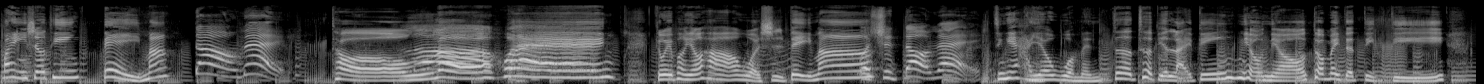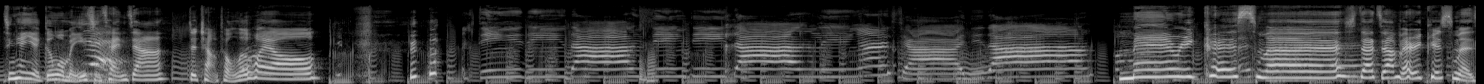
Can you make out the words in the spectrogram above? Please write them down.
欢迎收听贝妈豆妹同乐会。各位朋友好，我是贝妈，我是豆妹。今天还有我们的特别来宾牛牛，豆妹的弟弟，今天也跟我们一起参加这场同乐会哦。叮叮 Merry Christmas，大家 Merry Christmas。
